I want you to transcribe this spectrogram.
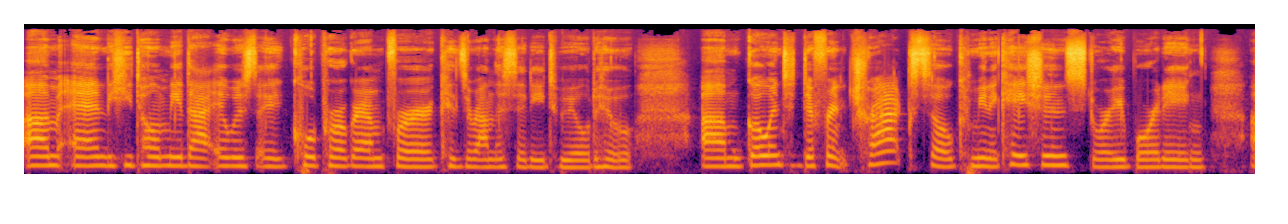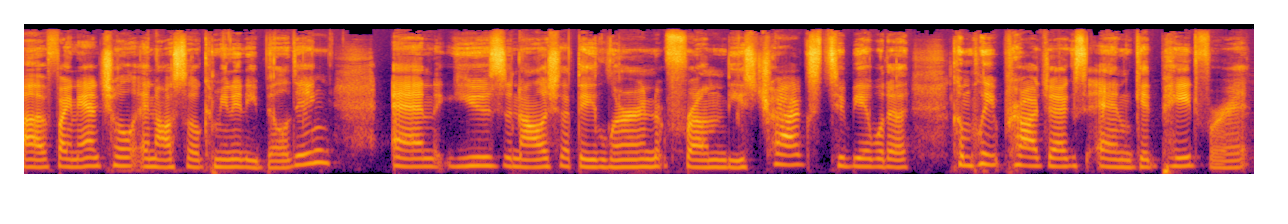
Um, and he told me that it was a cool program for kids around the city to be able to um, go into different tracks. So, communications, storyboarding, uh, financial, and also community building, and use the knowledge that they learn from these tracks to be able to complete projects and get paid for it.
